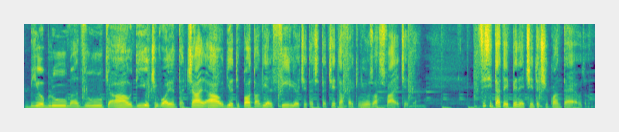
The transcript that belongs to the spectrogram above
BioBlue, Mazuki, ah oddio ci vogliono tacciare, ah oddio ti porta via il figlio, eccetera, eccetera, eccetera, fake news, asfare, eccetera. Se si tratta di prendere 150 euro,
